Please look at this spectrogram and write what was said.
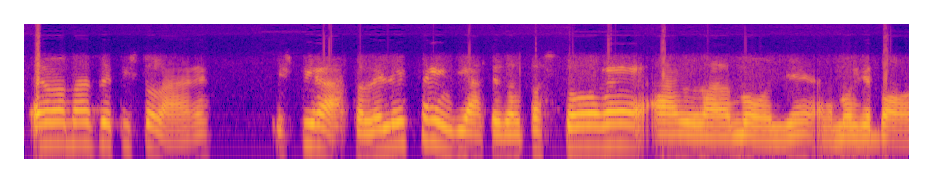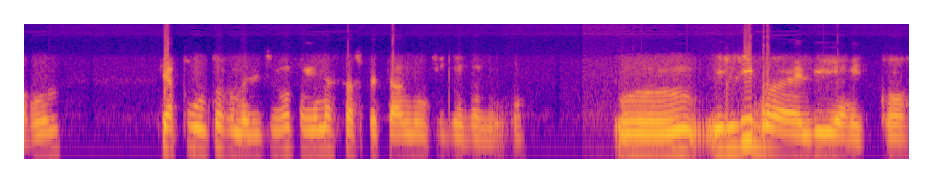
È un romanzo epistolare, ispirato alle lettere inviate dal pastore alla moglie, alla moglie Borum, che appunto, come dicevo prima, sta aspettando un figlio da lui. Mm, il libro è lirico,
